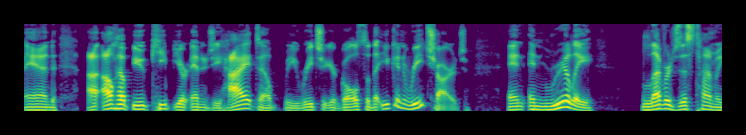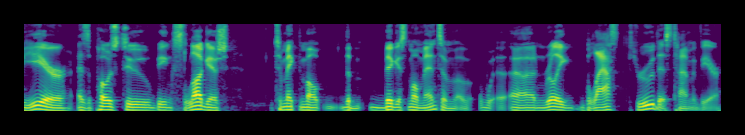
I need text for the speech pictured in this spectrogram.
and I'll help you keep your energy high to help you reach your goals so that you can recharge and and really leverage this time of year as opposed to being sluggish to make the mo- the biggest momentum uh, and really blast through this time of year.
